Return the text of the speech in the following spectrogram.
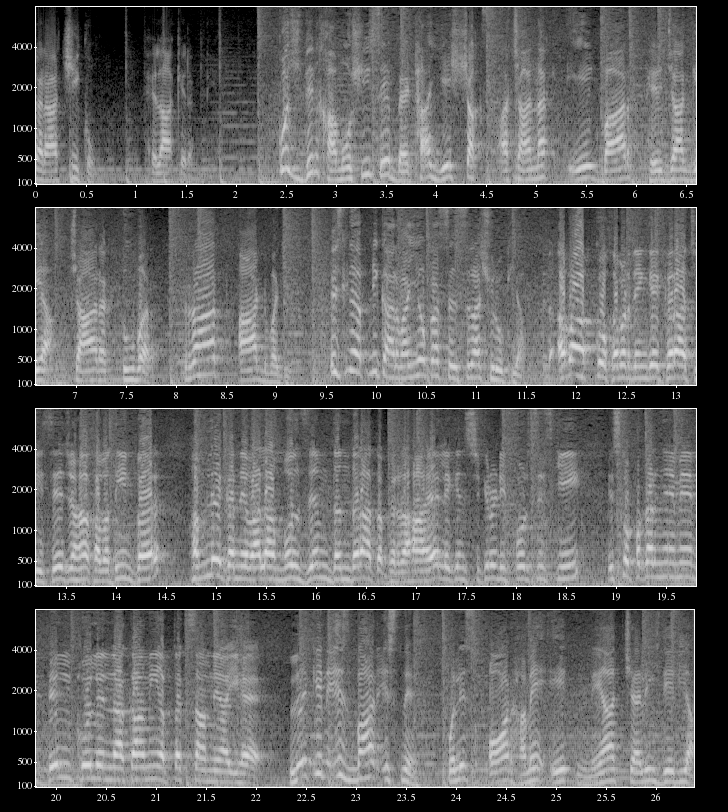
कराची को हिला के रख दिया। कुछ दिन खामोशी से बैठा ये शख्स अचानक एक बार फिर जाग गया चार अक्टूबर। रात आठ बजे। इसने अपनी कार्रवाइयों का सिलसिला शुरू किया। अब आपको खबर देंगे कराची से जहाँ खवतीन पर हमले करने वाला मुलजिम दंदराता फिर रहा है लेकिन सिक्योरिटी फोर्सेस की इसको पकड़ने में बिल्कुल नाकामी अब तक सामने आई है। लेकिन इस बार इसने पुलिस और हमें एक नया चैलेंज दे दिया।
